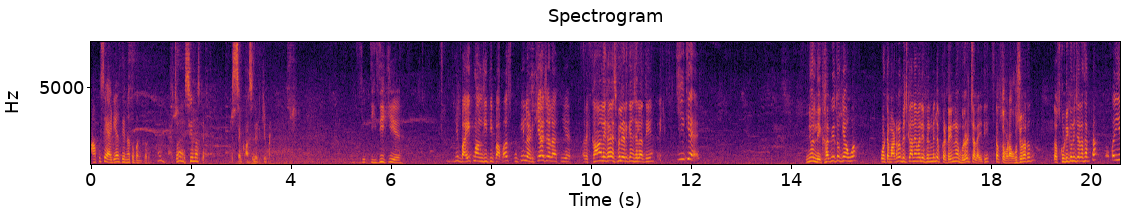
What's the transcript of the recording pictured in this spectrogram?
आप उसे आइडियाज़ देना तो बंद करो। तो ऐसे ही मत कर इससे कौन सी लड़की बढ़ ये दीदी की है। ने बाइक मांगी थी पापा स्कूटी लड़कियाँ चलाती है। अरे कहाँ लिखा है इस पे लड़कियाँ चलाती है? की क्या है? इन्होंने लिखा भी तो क्या हुआ? वो टमाटर बिचकाने वाली फ़िल्म में जब कटरीना ने बुलेट चलाई थी तब तो बड़ा खुश हो रहा था तू। तब स्कूटी क्यों नहीं चला सकता? पापा ये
